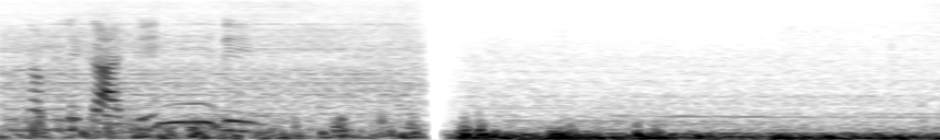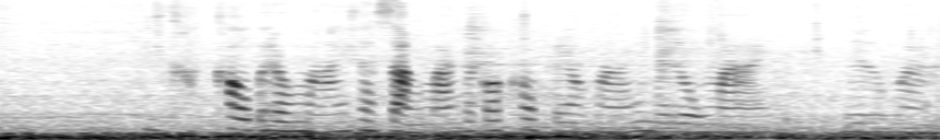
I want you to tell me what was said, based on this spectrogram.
นี่ค่ะบรรยากาศดีดีเข้าไปเอาไม้ค่ะสั่งไม้แล้วก็เข้าไปเอาไม้ในโรงไม้ในโรงงาน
